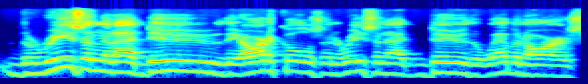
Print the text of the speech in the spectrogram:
The reason that I do the articles and the reason I do the webinars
